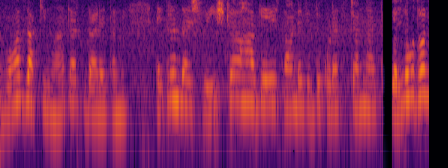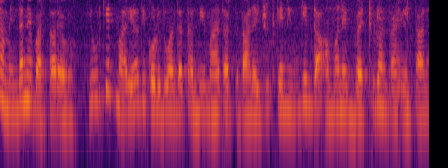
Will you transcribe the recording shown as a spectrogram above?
ಅವಾಜ್ ಹಾಕಿ ಮಾತಾಡ್ತಿದ್ದಾಳೆ ತನ್ವಿ. ಎದ್ರಿಂದ ಶ್ರೇಷ್ಠ ಹಾಗೆ ತಾಂಡವ್ ಇಬ್ಬರು ಕೂಡ ಸ್ಟನ್ ಆಗ್ತಾರೆ ಎಲ್ಲ ಹೋದ್ರೂ ನಮ್ಮಿಂದನೇ ಬರ್ತಾರೆ ಅವರು. ಇವ್ರಿಗೆ ಮರ್ಯಾದೆ ಕೊಡೋದು ಅಂತ ತನ್ವಿ ಮಾತಾಡ್ತಿದ್ದಾಳೆ. ಜೊತೆಗೆ ನಿಮಗಿಂತ ಅಮ್ಮನೇ ಬೆಟ್ರು ಅಂತ ಹೇಳ್ತಾಳೆ.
